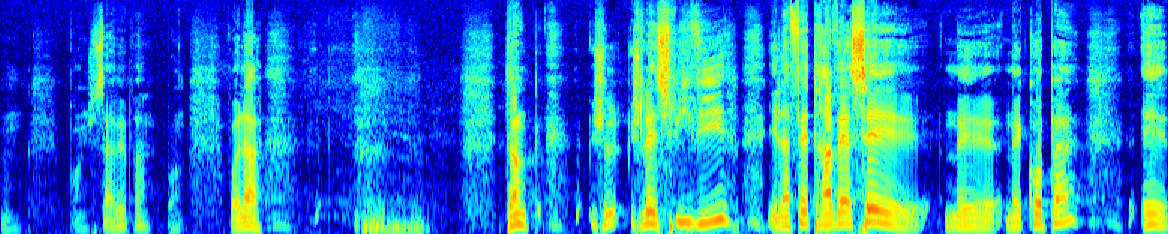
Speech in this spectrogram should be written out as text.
Bon, je ne savais pas. Bon, voilà. Donc, je, l'ai suivi. Il a fait traverser mes, copains. Et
